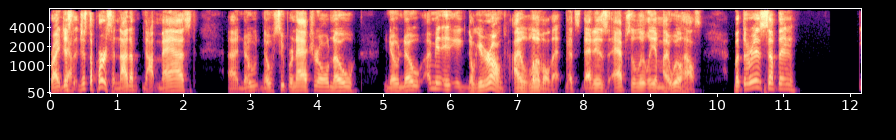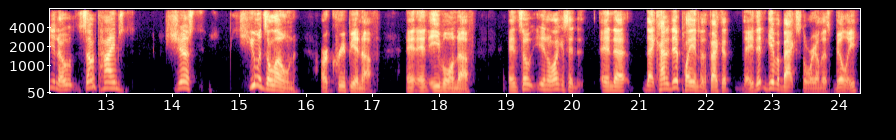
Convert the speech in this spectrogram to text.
right? Just just a person, not a not masked, uh, no no supernatural, no you know no. I mean, it, it- don't get me wrong, I love all that. That's that is absolutely in my wheelhouse. But there is something, you know, sometimes just humans alone are creepy enough and, and evil enough. And so, you know, like I said, and uh, that kind of did play into the fact that they didn't give a backstory on this Billy.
